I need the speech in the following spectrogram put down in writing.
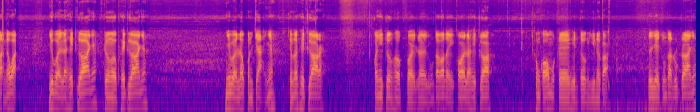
Mất các bạn. Như vậy là hết ga nhé trường hợp hết ga nhé như vậy lốc còn chạy nhé chúng ta hết ga đây coi như trường hợp vậy là chúng ta có thể coi là hết ga không có một ờ, hiện tượng gì nữa cả. Bây giờ chúng ta rút ra nhé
